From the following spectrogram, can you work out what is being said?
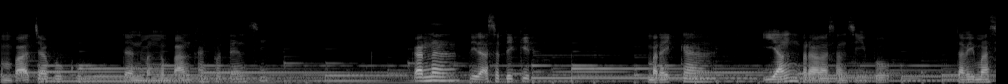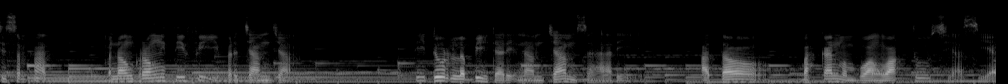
membaca buku, dan mengembangkan potensi? Karena tidak sedikit mereka yang beralasan sibuk, tapi masih sempat menongkrongi TV berjam-jam, tidur lebih dari enam jam sehari, atau bahkan membuang waktu sia-sia.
